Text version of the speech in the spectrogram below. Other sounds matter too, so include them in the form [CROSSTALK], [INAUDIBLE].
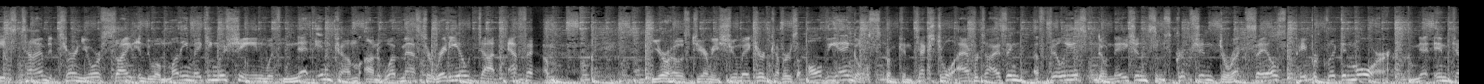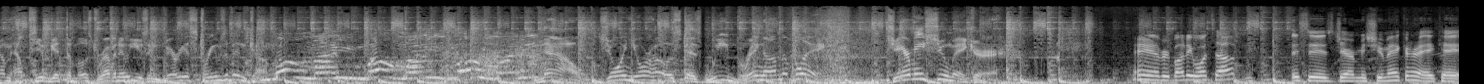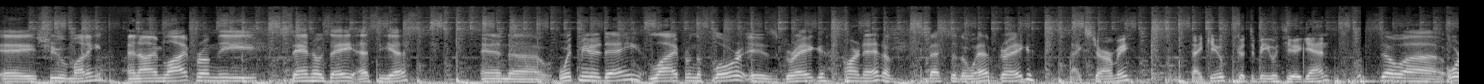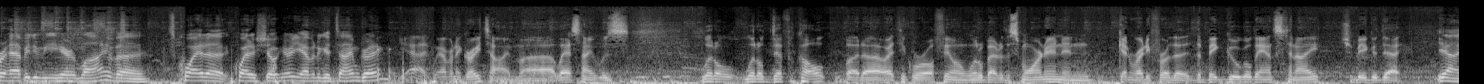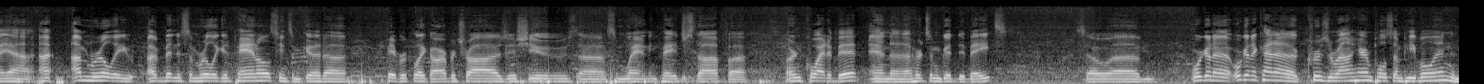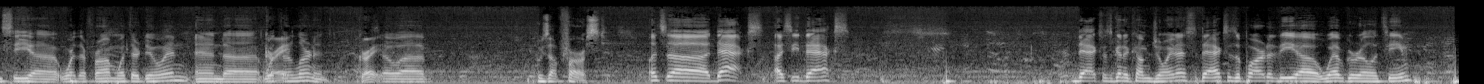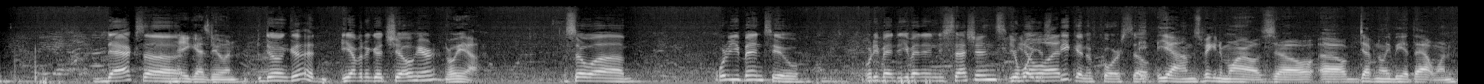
It's time to turn your site into a money making machine with net income on webmasterradio.fm. Your host, Jeremy Shoemaker, covers all the angles from contextual advertising, affiliates, donation, subscription, direct sales, pay per click, and more. Net income helps you get the most revenue using various streams of income. More money, more money, more money. Now, join your host as we bring on the bling, Jeremy Shoemaker. Hey everybody, what's up? This is Jeremy Shoemaker, aka Shoe Money, and I'm live from the San Jose SES. And uh, with me today, live from the floor, is Greg Hartnett of Best of the Web. Greg. Thanks, Jeremy. Thank you. Good to be with you again. So uh, we're happy to be here live. Uh, it's quite a quite a show here. You having a good time, Greg? Yeah, we're having a great time. Uh, last night was little little difficult, but uh, I think we're all feeling a little better this morning and getting ready for the, the big Google dance tonight. Should be a good day. Yeah, yeah. I, I'm really. I've been to some really good panels. Seen some good uh, pay-per-click arbitrage issues, uh, some landing page stuff. Uh, learned quite a bit and uh, heard some good debates. So um, we're gonna we're gonna kind of cruise around here and pull some people in and see uh, where they're from, what they're doing, and uh, what they're learning. Great. So uh, Who's up first? Let's uh, Dax. I see Dax. Dax is going to come join us. Dax is a part of the uh, WebGuerrilla team. Dax, uh, How you guys doing? doing good. You having a good show here? Oh yeah. So, um, what have you been to? What have you been to? You been in any sessions? You're, You well, you're what? speaking, of course. So, Yeah, I'm speaking tomorrow, so uh, I'll definitely be at that one.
